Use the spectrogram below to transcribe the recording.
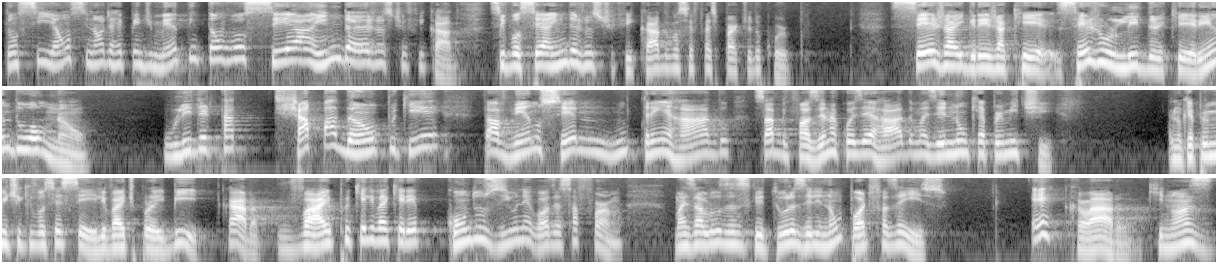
Então, se é um sinal de arrependimento, então você ainda é justificado. Se você ainda é justificado, você faz parte do corpo. Seja a igreja que, seja o líder querendo ou não, o líder está chapadão porque tá vendo ser um trem errado, sabe, fazendo a coisa errada, mas ele não quer permitir. Ele não quer permitir que você seja. Ele vai te proibir? Cara, vai porque ele vai querer conduzir o negócio dessa forma. Mas à luz das escrituras, ele não pode fazer isso. É claro que nós,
